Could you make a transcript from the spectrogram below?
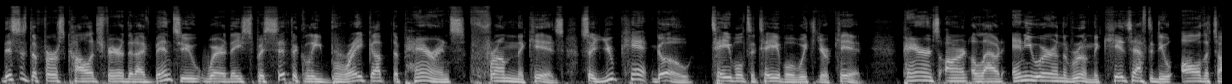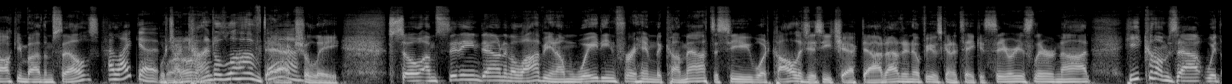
this is the first college fair that I've been to where they specifically break up the parents from the kids. So you can't go table to table with your kid. Parents aren't allowed anywhere in the room. The kids have to do all the talking by themselves I like it. which I kind of loved Yeah. actually. So I'm sitting down in the lobby and I'm waiting for him to come out to see what colleges he checked out. I didn't know if he was going to take it seriously or not. He comes out with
